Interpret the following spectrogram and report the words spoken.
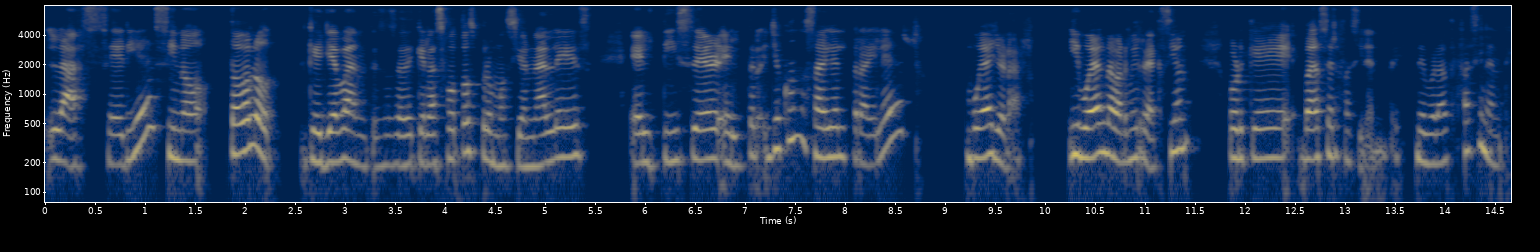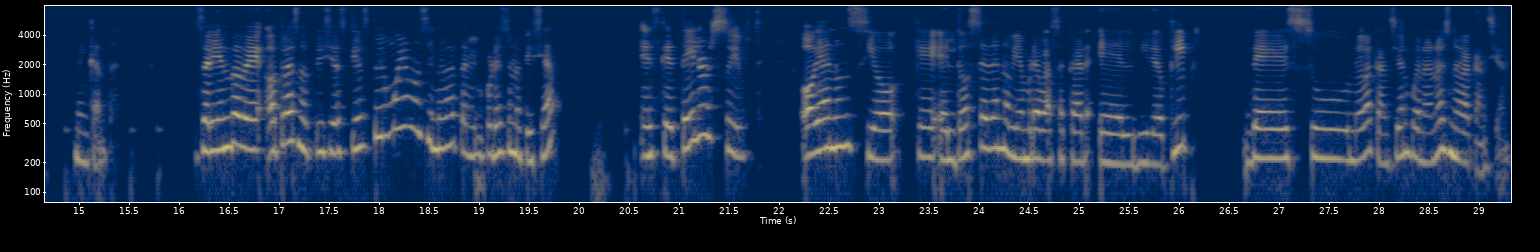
la serie, sino todo lo que lleva antes, o sea, de que las fotos promocionales, el teaser, el yo cuando salga el tráiler voy a llorar y voy a grabar mi reacción porque va a ser fascinante, de verdad fascinante, me encanta. Saliendo de otras noticias que estoy muy emocionada también por esta noticia, es que Taylor Swift hoy anunció que el 12 de noviembre va a sacar el videoclip de su nueva canción, bueno, no es nueva canción,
